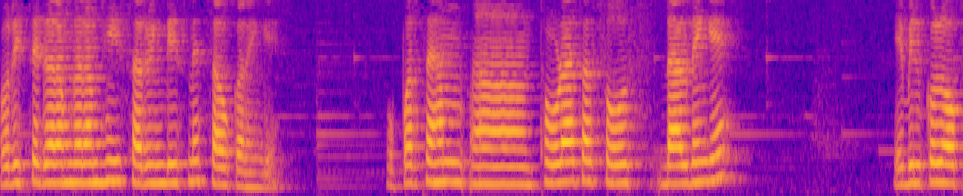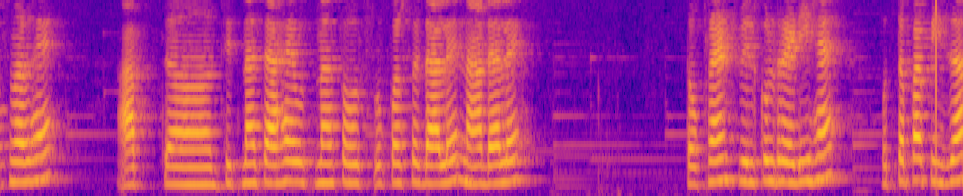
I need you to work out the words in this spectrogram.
और इसे गरम गरम ही सर्विंग डिश में सर्व करेंगे। ऊपर से हम थोड़ा सा सॉस डाल देंगे। ये बिल्कुल ऑप्शनल है। आप जितना चाहे उतना सॉस ऊपर से डालें, ना डालें। तो फ्रेंड्स बिल्कुल रेडी है। उत्तपा पिज़्ज़ा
